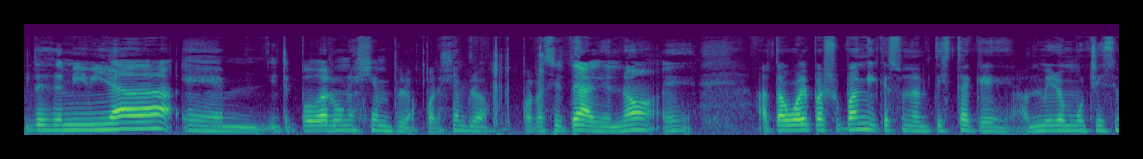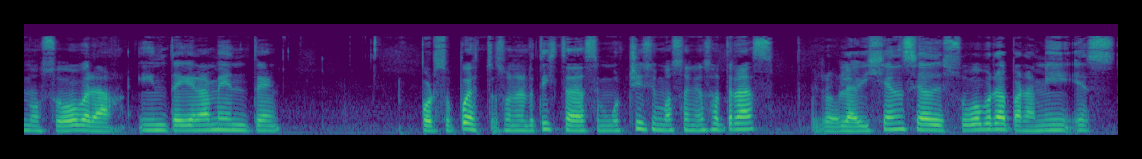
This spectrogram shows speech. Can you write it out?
desde mi mirada, eh, y te puedo dar un ejemplo, por ejemplo, por decirte a alguien, ¿no? Eh, Atahualpa Yupanqui, que es un artista que admiro muchísimo su obra íntegramente, por supuesto, es un artista de hace muchísimos años atrás, pero la vigencia de su obra para mí es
